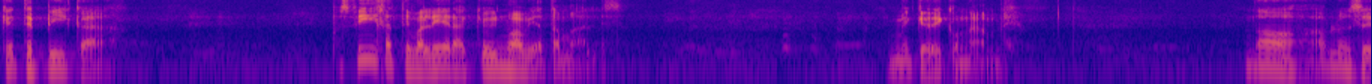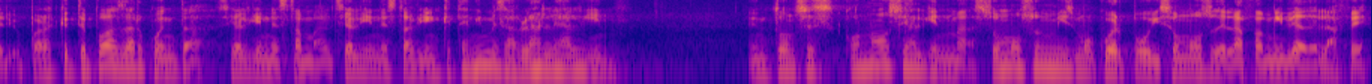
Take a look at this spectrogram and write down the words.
¿qué te pica? Pues fíjate, Valera, que hoy no había tamales. Me quedé con hambre. No, hablo en serio, para que te puedas dar cuenta si alguien está mal, si alguien está bien, que te animes a hablarle a alguien. Entonces, conoce a alguien más. Somos un mismo cuerpo y somos de la familia de la fe.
